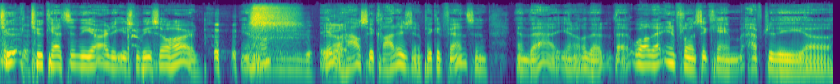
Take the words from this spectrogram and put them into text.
two two cats in the yard. It used to be so hard. You know, you know, a house, a cottage, and a picket fence, and and that. You know, that that. Well, that influence that came after the uh,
